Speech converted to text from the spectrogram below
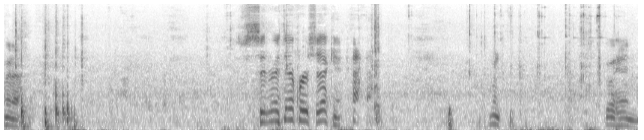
I'm gonna sit right there for a second. I'm gonna go ahead and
